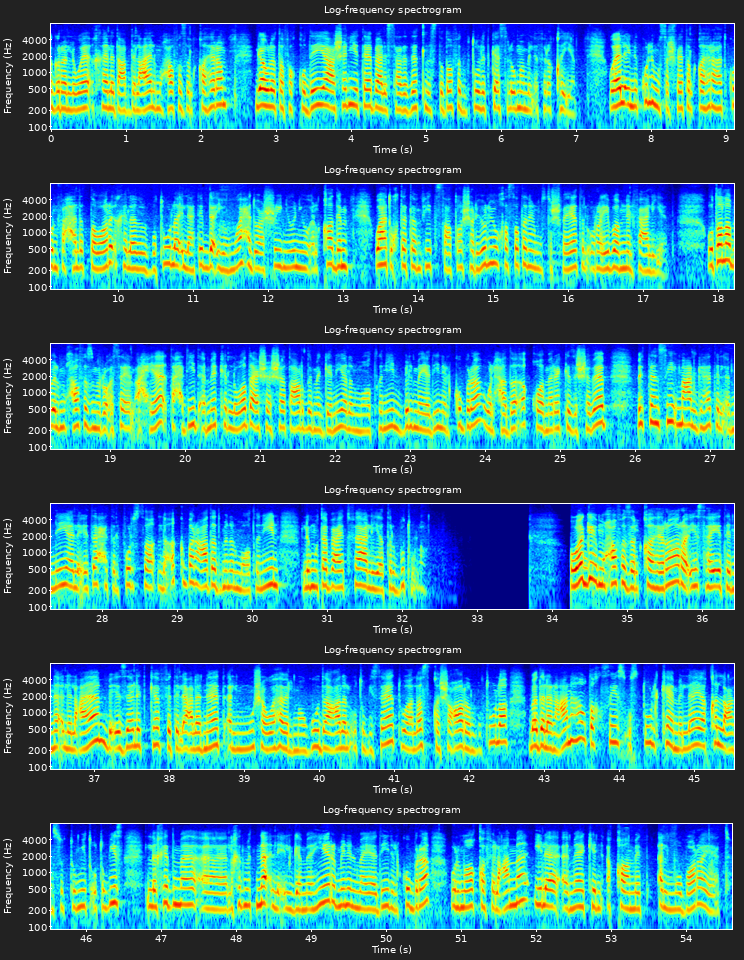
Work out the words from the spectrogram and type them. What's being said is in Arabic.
أجرى اللواء خالد عبد العال محافظ القاهرة جولة تفقدية عشان يتابع الاستعدادات لاستضافة بطولة كأس الأمم الإفريقية. وقال إن كل مستشفيات القاهرة هتكون في حالة طوارئ خلال البطولة اللي هتبدأ يوم 21 يونيو القادم وهتختتم في 19 يوليو خاصة المستشفيات القريبة من الفعاليات. وطلب المحافظ من رؤساء الأحياء تحديد أماكن لوضع شاشات عرض مجانية للمواطنين بالميادين الكبرى والحدائق ومراكز الشباب بالتنسيق مع الجهات الأمنية لإتاحة الفرصة لأكبر عدد من المواطنين. لمتابعة فعاليات البطولة. وجه محافظ القاهرة رئيس هيئة النقل العام بإزالة كافة الإعلانات المشوهة الموجودة على الأتوبيسات ولصق شعار البطولة بدلا عنها وتخصيص أسطول كامل لا يقل عن 600 أتوبيس لخدمة آه لخدمة نقل الجماهير من الميادين الكبرى والمواقف العامة إلى أماكن إقامة المباريات.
